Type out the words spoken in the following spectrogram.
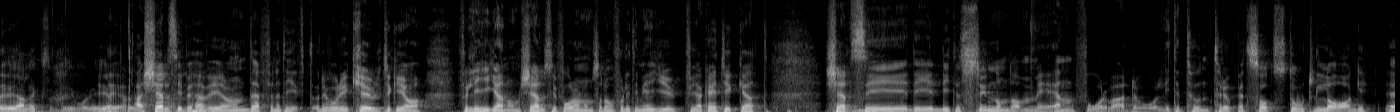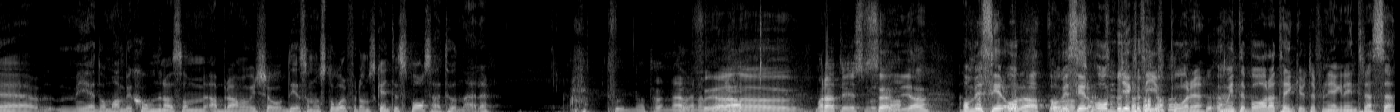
det- börja liksom. Det vore helt det-. Ja, Chelsea behöver ju honom definitivt. Och det vore ju kul tycker jag för ligan om Chelsea får honom så de får lite mer djup. För jag kan ju tycka att Chelsea, det är lite synd om dem med en forward och lite tunn trupp. Ett så stort lag eh, med de ambitionerna som Abramovic och det som de står för. De ska inte vara så här tunna eller? Tunna, tunna. de får gärna som sälja. Om vi ser, ob- om vi ser objektivt på det, om vi inte bara tänker utifrån egna intressen.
